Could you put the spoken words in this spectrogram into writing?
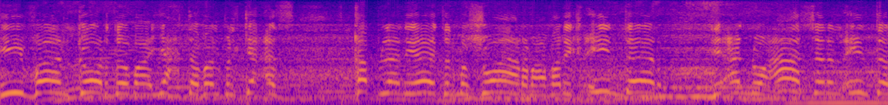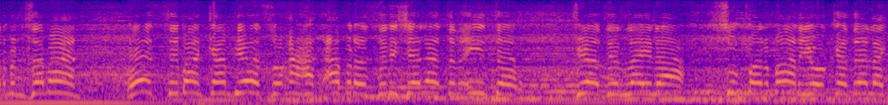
إيفان كوردوبا يحتفل بالكأس قبل نهاية المشوار مع فريق إنتر لأنه عاشر الإنتر من زمان. استيبان كامبياسو أحد أبرز رجالات الإنتر في هذه الليلة. سوبر ماريو كذلك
